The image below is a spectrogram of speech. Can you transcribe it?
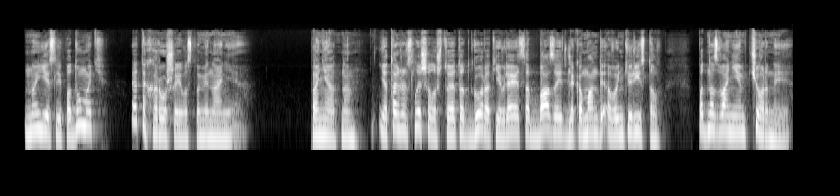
Но если подумать, это хорошие воспоминания. Понятно. Я также слышал, что этот город является базой для команды авантюристов под названием «Черные».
